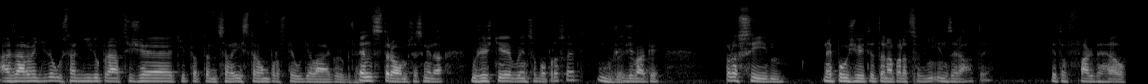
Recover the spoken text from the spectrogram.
a zároveň ti to usnadní tu práci, že ti to ten celý strom prostě udělá jako dobře. Ten strom, přesně tak. Můžeš ještě něco poprosit? Můžeš. Diváky. Prosím, nepoužívejte to na pracovní inzeráty. Je to fakt hell.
